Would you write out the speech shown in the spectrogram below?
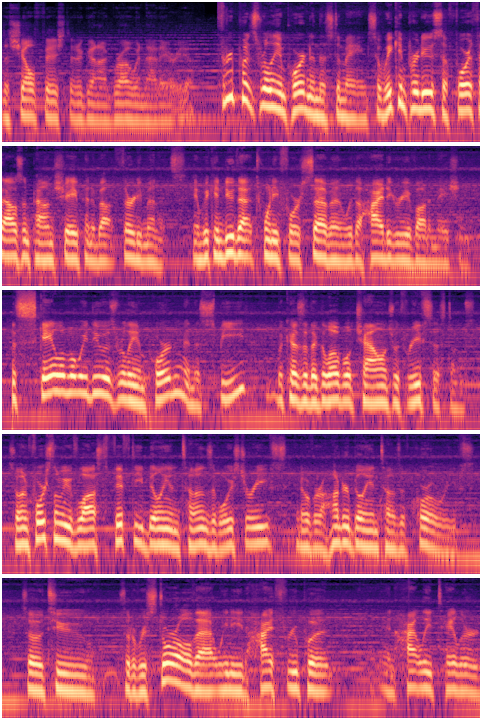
the shellfish that are going to grow in that area. Throughput is really important in this domain, so we can produce a 4,000 pound shape in about 30 minutes, and we can do that 24-7 with a high degree of automation. The scale of what we do is really important, and the speed, because of the global challenge with reef systems. So unfortunately, we've lost 50 billion tons of oyster reefs and over 100 billion tons of coral reefs. So to sort of restore all that, we need high throughput and highly tailored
